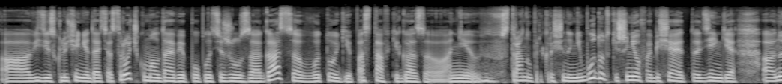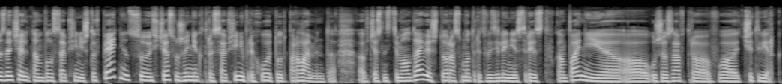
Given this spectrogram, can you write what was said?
а, в виде исключения дать отсрочку Молдавии по платежу за газ. В итоге поставки газа, они в страну прекращены не будут. Кишинев обещает деньги. А, ну, изначально там было сообщение, что в пятницу, сейчас уже некоторые сообщения приходят от парламента, в частности, Молдавии, что рассмотрит выделение средств компании а, уже завтра в четверг.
